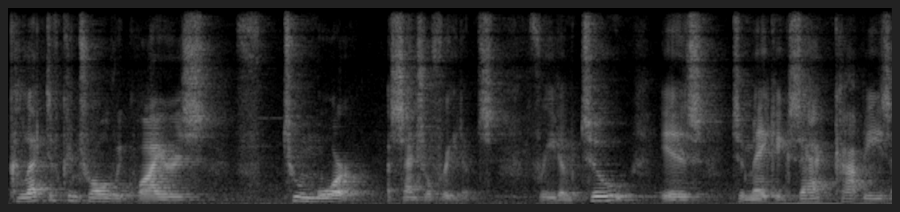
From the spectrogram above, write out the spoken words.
Collective control requires two more essential freedoms. Freedom two is to make exact copies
